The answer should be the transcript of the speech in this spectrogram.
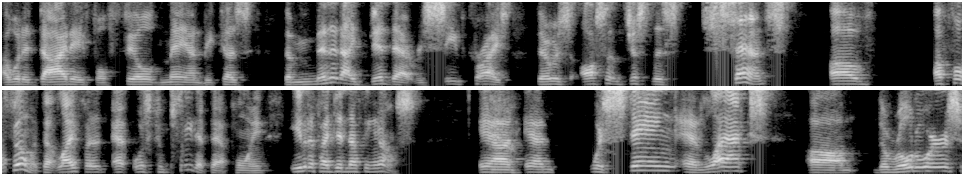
I would have died a fulfilled man because the minute I did that, received Christ, there was also just this sense of of fulfillment that life was complete at that point, even if I did nothing else. And and with Sting and Lex, um, the Road Warriors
